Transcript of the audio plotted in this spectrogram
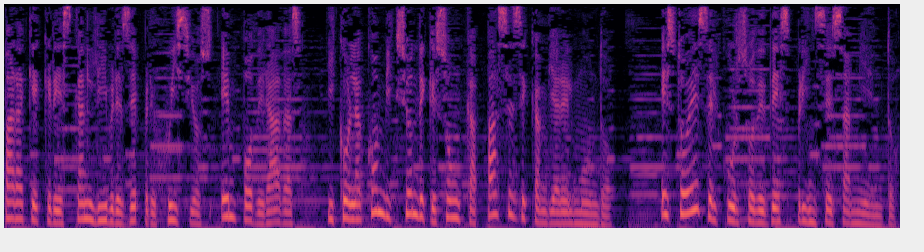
para que crezcan libres de prejuicios, empoderadas y con la convicción de que son capaces de cambiar el mundo. Esto es el curso de desprincesamiento.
